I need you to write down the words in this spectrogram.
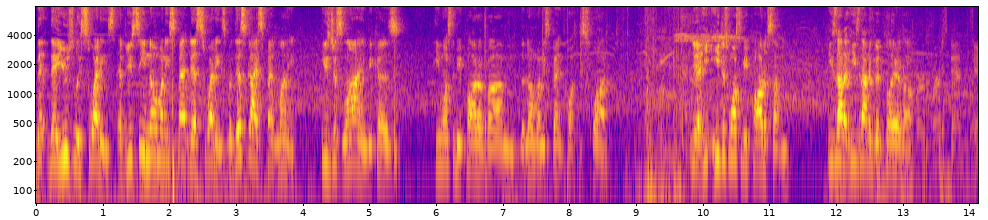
they, they're usually sweaties. If you see no money spent, they're sweaties. But this guy spent money. He's just lying because he wants to be part of um, the no money spent squad. Yeah, he, he just wants to be part of something. He's not a, he's not a good player though. For first and 10.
